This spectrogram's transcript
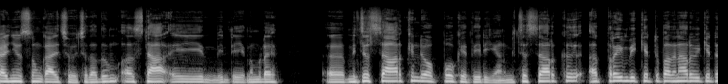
കഴിഞ്ഞ ദിവസം കാഴ്ചവെച്ചത്. അതും സ്റ്റാർ ഈ നമ്മുടെ മിച്ചൽ സ്റ്റാർക്കിന്റെ ഒപ്പമൊക്കെ എത്തിയിരിക്കുകയാണ്. മിച്ചൽ സ്റ്റാർക്ക് അത്രയും വിക്കറ്റ് പതിനാറ് വിക്കറ്റ്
